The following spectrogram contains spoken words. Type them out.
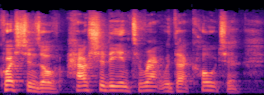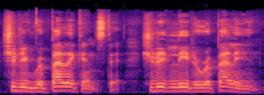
Questions of how should he interact with that culture? Should he rebel against it? Should he lead a rebellion?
